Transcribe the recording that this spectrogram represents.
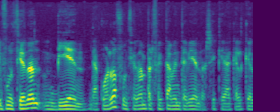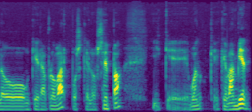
y funcionan bien, ¿de acuerdo? Funcionan perfectamente bien, así que aquel que lo quiera probar, pues que lo sepa y que, bueno, que, van bien,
